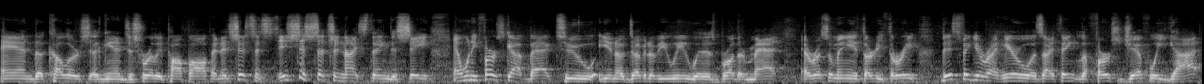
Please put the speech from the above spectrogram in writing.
and the colors, again, just really pop off, and it's just, it's, it's just such a nice thing to see, and when he first got back to, you know, WWE with his brother Matt at WrestleMania 33, this figure right here was, I think, the first Jeff we got,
